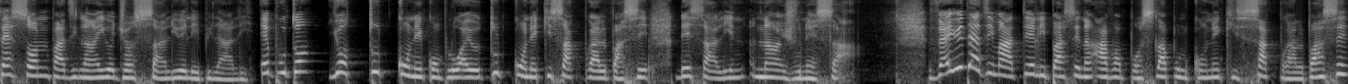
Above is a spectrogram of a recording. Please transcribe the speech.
Person pa di lan yo jos salye le pila li. E poutan, yo tout konen komplo, yo tout konen ki sak prale pase de salin nan jounen sa. Veyu te di mate li pase nan avan pos la pou l konen ki sak pral pase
